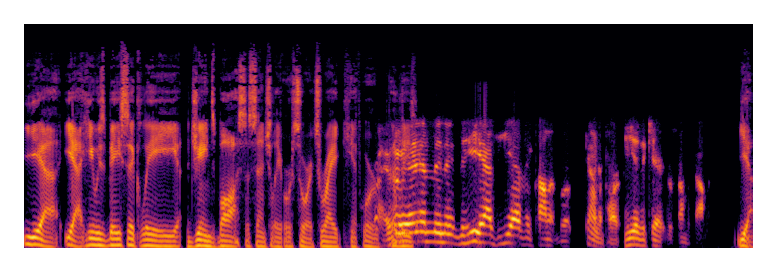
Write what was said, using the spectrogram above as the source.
yeah yeah he was basically Jane's boss essentially or sorts right. Or, right. and then he has he has a comic book counterpart. He is a character from the comics. Yeah,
